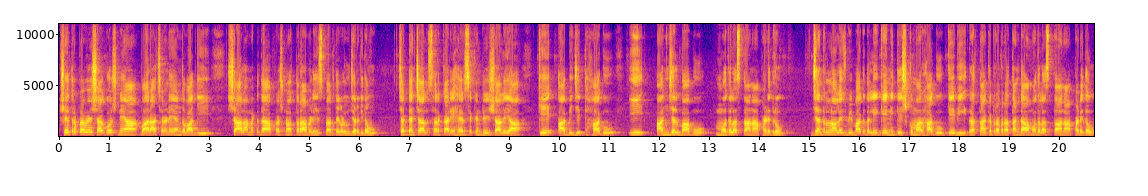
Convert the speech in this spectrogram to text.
ಕ್ಷೇತ್ರ ಪ್ರವೇಶ ಘೋಷಣೆಯ ವಾರಾಚರಣೆಯ ಅಂಗವಾಗಿ ಶಾಲಾ ಮಟ್ಟದ ಪ್ರಶ್ನೋತ್ತರಾವಳಿ ಸ್ಪರ್ಧೆಗಳು ಜರುಗಿದವು. ಚಟ್ಟಂಚಾಲ್ ಸರ್ಕಾರಿ ಹೈಯರ್ ಸೆಕೆಂಡರಿ ಶಾಲೆಯ ಕೆ. ಅಭಿಜಿತ್ ಹಾಗೂ ಇ. ಅಂಜಲ್ ಬಾಬು ಮೊದಲ ಸ್ಥಾನ ಪಡೆದರು. ಜನರಲ್ ನಾಲೆಜ್ ವಿಭಾಗದಲ್ಲಿ ಕೆ. ನಿತೀಶ್ ಕುಮಾರ್ ಹಾಗೂ ಕೆ. ವಿ. ರತ್ನಾಕರ್ರವರ ತಂಡ ಮೊದಲ ಸ್ಥಾನ ಪಡೆದವು.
